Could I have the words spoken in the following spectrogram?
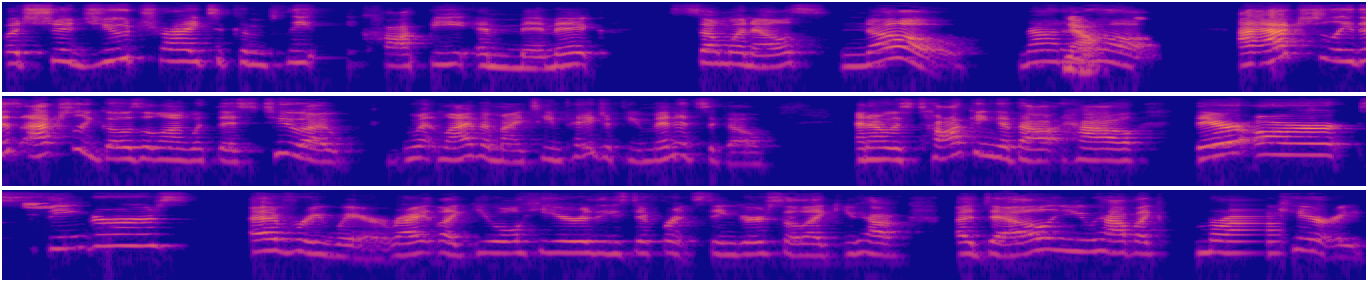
But should you try to completely copy and mimic someone else? No, not no. at all. I actually, this actually goes along with this too. I went live on my team page a few minutes ago and I was talking about how there are singers everywhere, right? Like you will hear these different singers. So like you have Adele and you have like Mariah Carey.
